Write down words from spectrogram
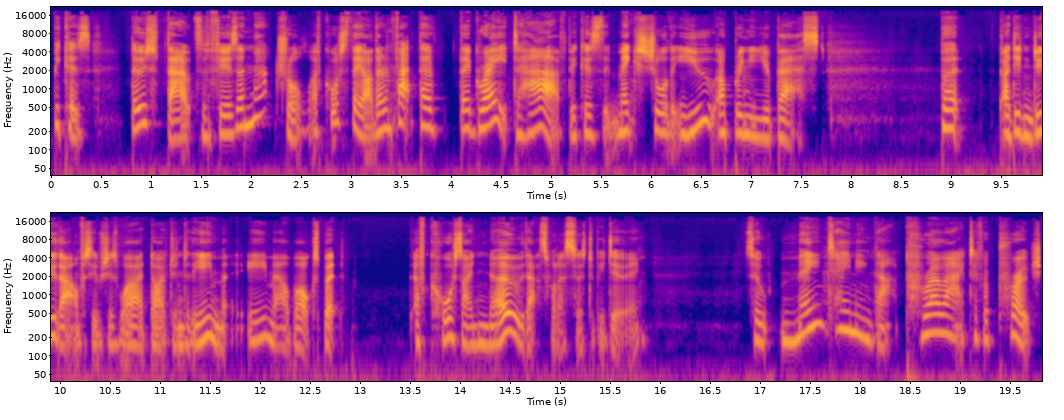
because those doubts and fears are natural. Of course they are. They're in fact they're they're great to have because it makes sure that you are bringing your best. But I didn't do that obviously, which is why I dived into the email, email box. But of course, I know that's what I'm supposed to be doing. So, maintaining that proactive approach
